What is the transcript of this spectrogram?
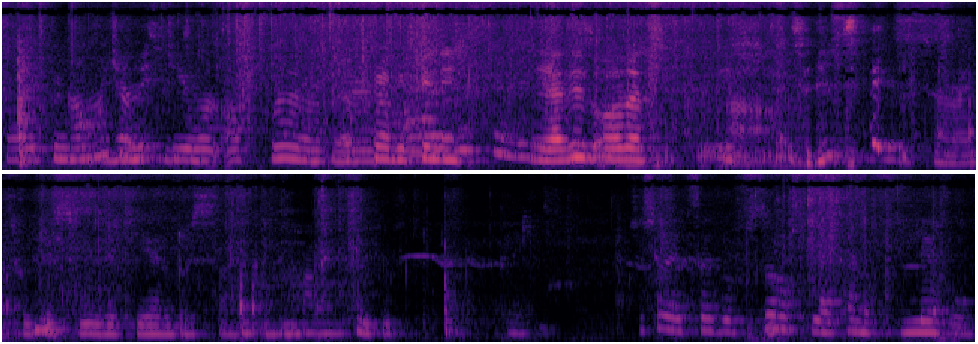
How much of it do you want off? Well, that's probably finished. Yeah, this is all that's. It's alright, we'll ah, just use it here and recycle. Just so it's like a sort of like kind of level.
